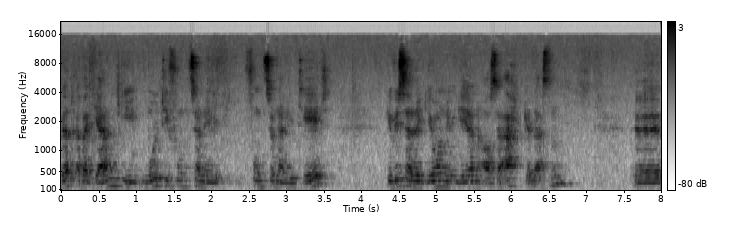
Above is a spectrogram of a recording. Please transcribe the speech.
wird aber gern die Multifunktionalität gewisser Regionen im Gehirn außer Acht gelassen, äh,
